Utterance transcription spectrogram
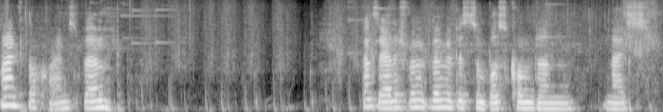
Einfach reinspammen. Ganz ehrlich, wenn, wenn wir bis zum Boss kommen, dann nice.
